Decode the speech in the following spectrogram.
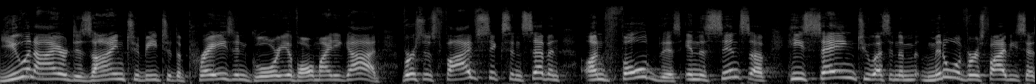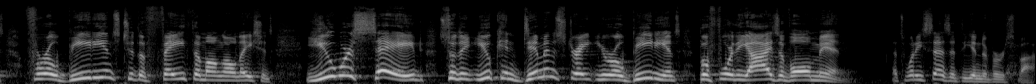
You and I are designed to be to the praise and glory of Almighty God. Verses 5, 6, and 7 unfold this in the sense of He's saying to us in the middle of verse 5, He says, For obedience to the faith among all nations. You were saved so that you can demonstrate your obedience before the eyes of all men. That's what He says at the end of verse 5.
